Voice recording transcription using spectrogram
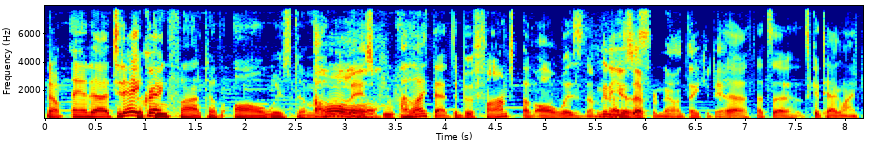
No. And uh, today, the Craig. bouffant of all wisdom. Oh, Les Bouffant. I like that. The bouffant of all wisdom. I'm going to use is- that from now on. Thank you, Dan. Yeah, that's a that's a good tagline.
